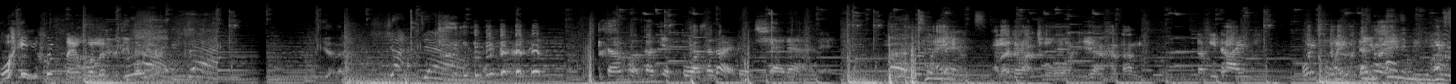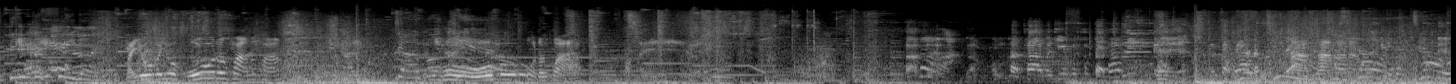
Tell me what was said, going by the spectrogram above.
โอ้ยแตกหมดเลย Bloodbath. เฮียอะไร Shut down. กาขอการเจ็บตัวซะหน่อยโดนแชร์ได้เลย Ultimate. อะไรจังหวะโชว์เฮียฮัตตันสกินไทยโอ้ยสวยได้ An ด้วย enemy has been defeated. ไปอยู่ไปอยู่โอ้ยโดนขวางโดนขวาง Double โอ้โห kill. โดนขวาง ตัดภาพเมื่อกี้มันตัดภาพที่เออ Team อ่า has ท่าท่า destroyed a tower.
